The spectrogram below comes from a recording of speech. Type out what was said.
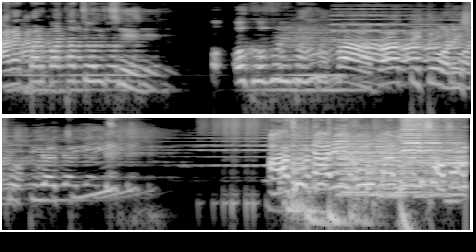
আর একবার কথা চলছে। ও মা। বাবা তুই তো অনেক সত্যি আছিস। আজ নারী সফল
